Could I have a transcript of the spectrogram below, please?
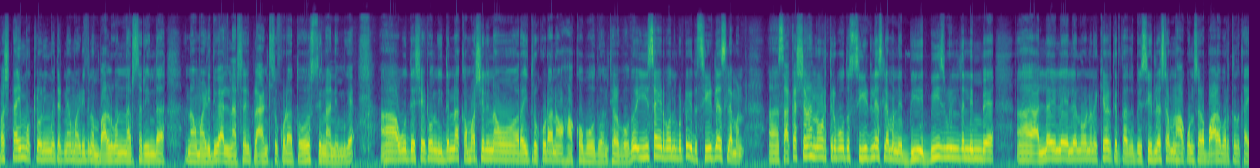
ಫಸ್ಟ್ ಟೈಮ್ ಕ್ಲೋನಿಂಗ್ ಮೆಥಡ್ನಾಗ ಮಾಡಿದ್ದು ನಮ್ಮ ಬಾಳ್ಗೊಂಡು ನರ್ಸರಿಯಿಂದ ನಾವು ಮಾಡಿದ್ವಿ. ಅಲ್ಲಿ ನರ್ಸರಿ ಪ್ಲ್ಯಾಂಟ್ಸು ಕೂಡ ತೋರಿಸ್ತೀನಿ ನಾನು ನಿಮಗೆ. ಆ, ಉದ್ದೇಶ ಇಟ್ಕೊಂಡು ಇದನ್ನು ಕಮರ್ಷಿಯಲಿ ನಾವು ರೈತರು ಕೂಡ ನಾವು ಹಾಕೋಬೋದು ಅಂತ ಹೇಳ್ಬೋದು. ಈ ಸೈಡ್ ಬಂದುಬಿಟ್ಟು ಇದು ಸೀಡ್ಲೆಸ್ ಲೆಮನ್ ಸಾಕಷ್ಟು ಜನ ನೋಡ್ತಿರ್ಬೋದು ಸೀಡ್ಲೆಸ್ ಲೆಮನ್ ಬೀಜ ಇಲ್ಲದ ಲಿಂಬೆ ಅಲ್ಲೇ, ಇಲ್ಲೇ ಎಲ್ಲೇ ನೋಡಿ ನನಗೆ ಕೇಳ್ತಿರ್ತದೆ ಬಿ ಸೀಡ್ಲೆಸ್ ಲೆಮನ್ ಹಾಕೊಂಡು ಸರ್ ಭಾಳ ಬರ್ತದೆ ಕೈ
